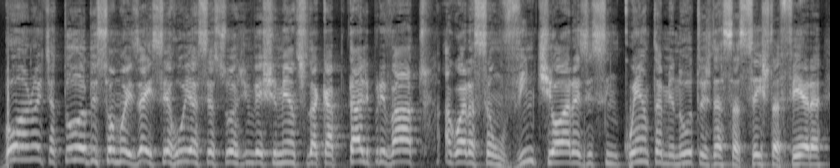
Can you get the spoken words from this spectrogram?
Boa noite a todos, sou Moisés Serrui, assessor de investimentos da Capital e Privato. Agora são 20 horas e 50 minutos dessa sexta-feira,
